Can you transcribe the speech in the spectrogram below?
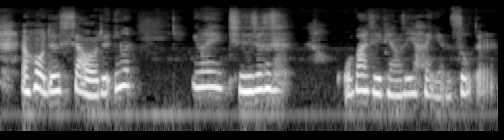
然后我就笑，我就因为，因为其实就是我爸其实平常是一个很严肃的人。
